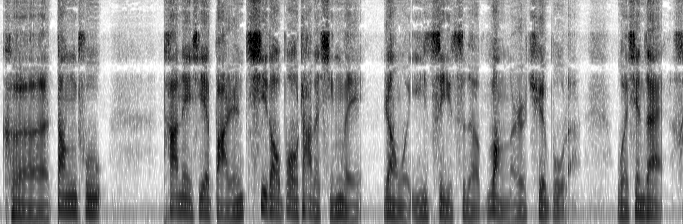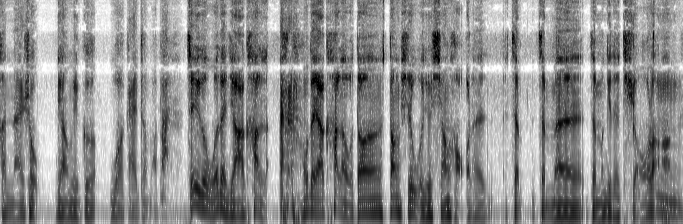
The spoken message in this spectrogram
可当初他那些把人气到爆炸的行为，让我一次一次的望而却步了。我现在很难受，两位哥，我该怎么办？这个我在家看了，我在家看了，我当当时我就想好了怎怎么怎么给他调了啊，嗯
